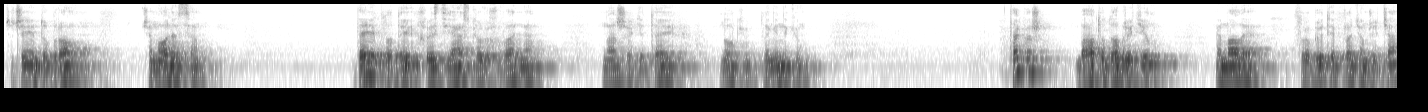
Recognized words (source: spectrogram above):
чи чинять добро, чи моляться. Де є плоди християнського виховання наших дітей, внуків, племінників? Також багато добрих діл ми мали зробити протягом життя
